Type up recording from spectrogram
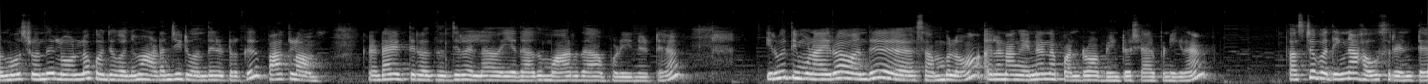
ஆல்மோஸ்ட் வந்து லோன்லாம் கொஞ்சம் கொஞ்சமாக அடைஞ்சிட்டு வந்துக்கிட்டு இருக்கு. பார்க்கலாம். ரெண்டாயிரத்தி இருபத்தஞ்சில் எல்லாம் ஏதாவது மாறுதா அப்படின்னுட்டு. இருபத்தி மூணாயிரரூவா வந்து சம்பளம். அதில் நாங்கள் என்னென்ன பண்ணுறோம் அப்படின்ட்டு ஷேர் பண்ணிக்கிறேன். ஃபஸ்ட்டு பார்த்திங்கன்னா ஹவுஸ் ரெண்ட்டு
